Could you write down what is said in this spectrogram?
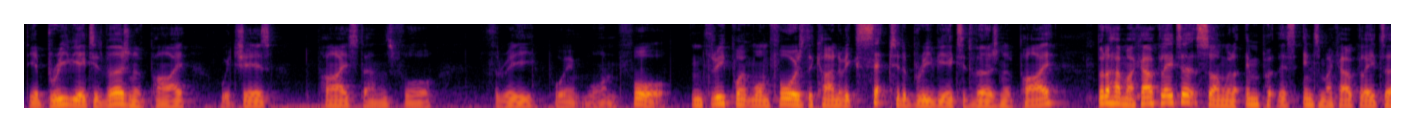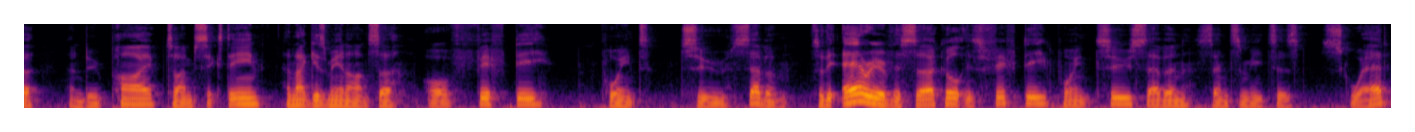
the abbreviated version of pi which is pi stands for 3.14 and 3.14 is the kind of accepted abbreviated version of pi. But I have my calculator so I'm going to input this into my calculator and do pi times 16 and that gives me an answer of 50.27. So the area of this circle is 50.27 centimeters squared.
